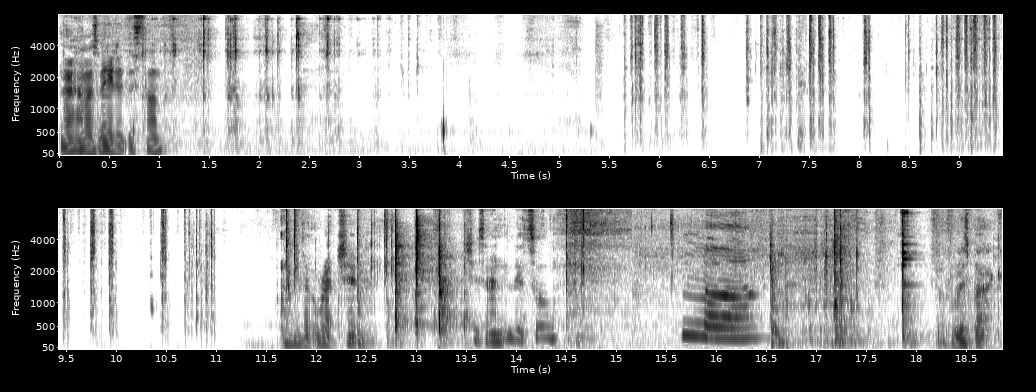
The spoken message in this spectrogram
No hammers needed this time. Little ratchet. She's only little. La. Pull this back.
